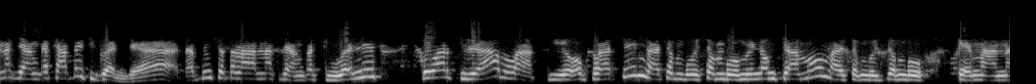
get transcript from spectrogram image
anak yang ke satu juga enggak. Tapi setelah anak yang kedua nih keluar jerawat diobati nggak sembuh sembuh minum jamu nggak sembuh sembuh gimana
